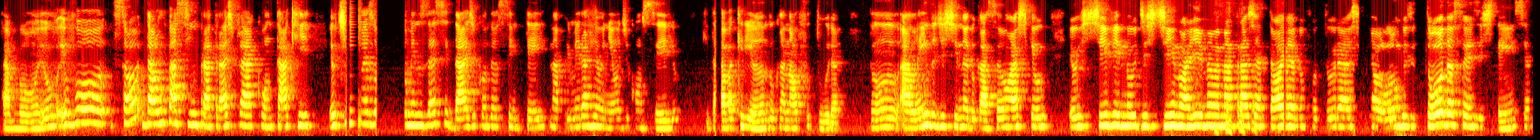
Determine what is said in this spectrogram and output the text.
Tá bom, eu, eu vou só dar um passinho para trás para contar que eu tinha mais ou menos essa idade quando eu sentei na primeira reunião de conselho que estava criando o canal Futura. Então, além do destino da educação, acho que eu, eu estive no destino aí, na, na trajetória do Futura, acho que ao longo de toda a sua existência,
